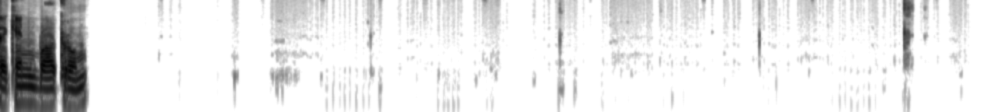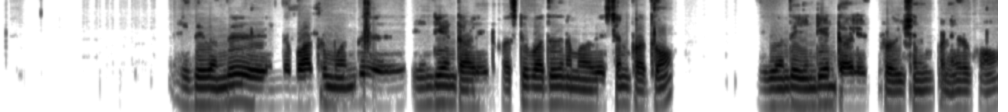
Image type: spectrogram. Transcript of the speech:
செகண்ட் பாத்ரூம் இது வந்து இந்த பாத்ரூம் வந்து இந்தியன் டாய்லெட் ஃபஸ்ட்டு பார்த்தது நம்ம வெஸ்டர்ன் பார்த்தோம். இது வந்து இந்தியன் டாய்லெட் ப்ரொவிஷன் பண்ணியிருக்கோம்.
